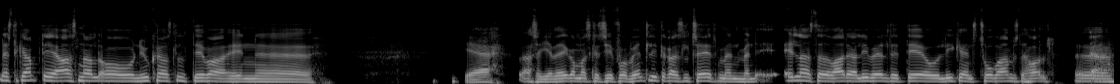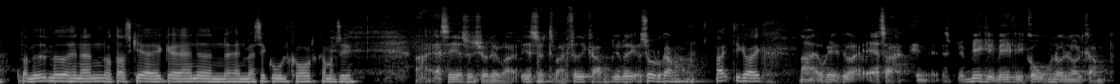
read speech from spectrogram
Næste kamp, det er Arsenal og Newcastle. Det var en... Øh, ja, altså jeg ved ikke, om man skal sige forventeligt resultat, men, men et eller andet sted var det alligevel. Det, det er jo ligands to varmeste hold, øh, ja. der møder hinanden, og der sker ikke andet end en masse gule kort, kan man sige. Nej, altså jeg synes jo, det var, jeg synes, det var en fed kamp. Jeg ved ikke, så du kampen? Nej, det gør jeg ikke. Nej, okay, det var altså en virkelig, virkelig god 0-0 kamp.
